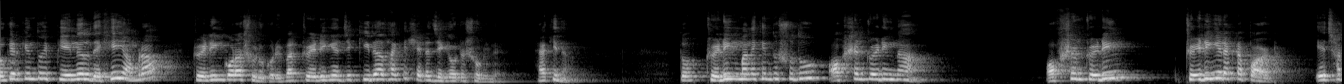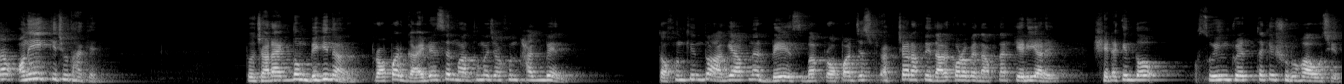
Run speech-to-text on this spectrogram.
লোকের কিন্তু ওই পিএনএল দেখেই আমরা ট্রেডিং করা শুরু করি বা ট্রেডিংয়ের যে ক্রীড়া থাকে সেটা জেগে ওঠে শরীরে হ্যাঁ কি না? তো ট্রেডিং মানে কিন্তু শুধু অপশন ট্রেডিং না অপশন ট্রেডিং ট্রেডিংয়ের একটা পার্ট এছাড়া অনেক কিছু থাকে। তো যারা একদম বিগিনার প্রপার গাইডেন্সের মাধ্যমে যখন থাকবেন, তখন কিন্তু আগে আপনার বেস বা প্রপার যে স্ট্রাকচার আপনি দাঁড় করাবেন আপনার কেরিয়ারে সেটা কিন্তু সুইং ট্রেড থেকে শুরু হওয়া উচিত।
